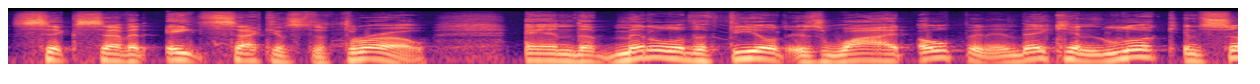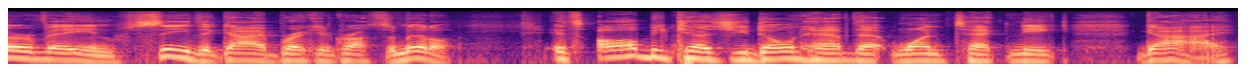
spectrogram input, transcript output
six, seven, eight seconds to throw, and the middle of the field is wide open, and they can look and survey and see the guy breaking across the middle, it's all because you don't have that one technique guy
